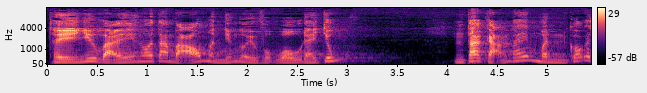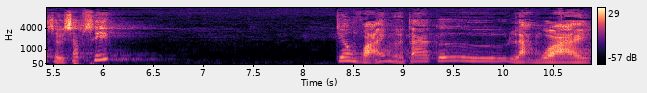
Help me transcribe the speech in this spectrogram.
Thì như vậy ngôi tam bảo mình những người phục vụ đại chúng, người ta cảm thấy mình có cái sự sắp xếp. Chứ không phải người ta cứ làm hoài,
